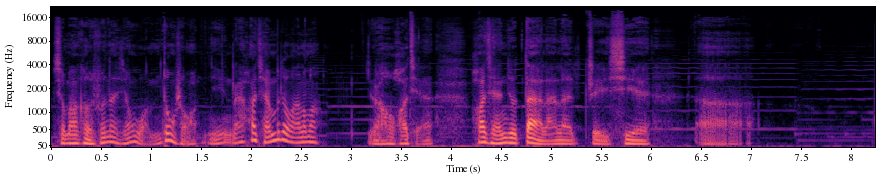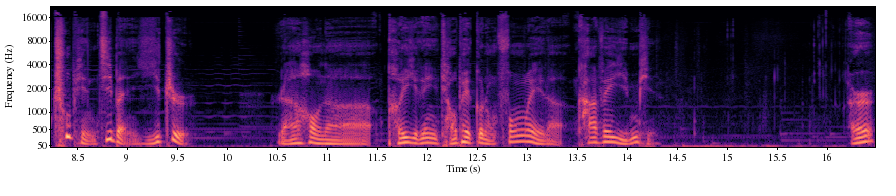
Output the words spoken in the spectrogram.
星巴克说：“那行，我们动手，你来花钱不就完了吗？”然后花钱，花钱就带来了这些，呃，出品基本一致，然后呢，可以给你调配各种风味的咖啡饮品。而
